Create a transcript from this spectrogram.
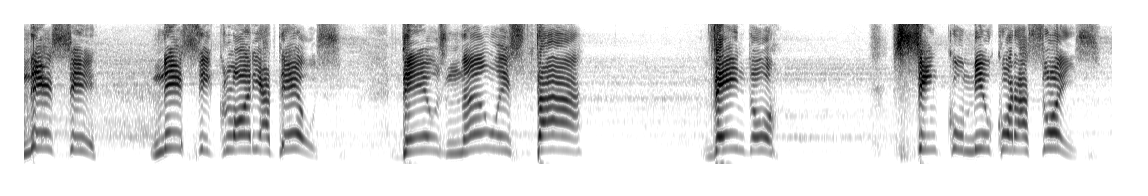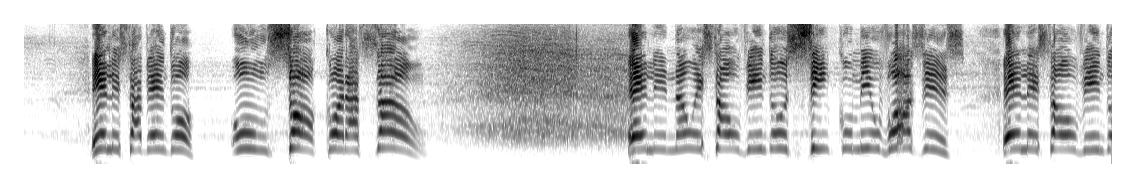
Nesse, nesse glória a Deus, Deus não está vendo cinco mil corações, Ele está vendo um só coração. Ele não está ouvindo cinco mil vozes, Ele está ouvindo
